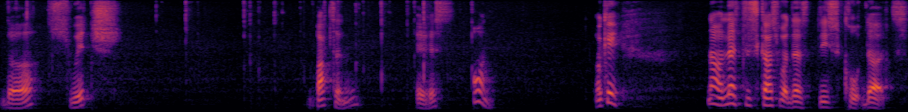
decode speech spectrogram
the switch button is on. Okay, now let's discuss what does this code does.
